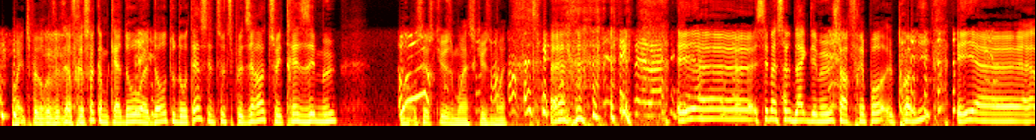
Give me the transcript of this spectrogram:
Ouais, tu peux offrir ça comme cadeau euh, d'hôte ou d'hôtesse et tu, tu peux dire, ah, tu es très émeu. Non, excuse-moi, excuse-moi. Euh, Excellent. et euh, c'est ma seule blague d'émeu, je t'en referai pas, promis. Et euh,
